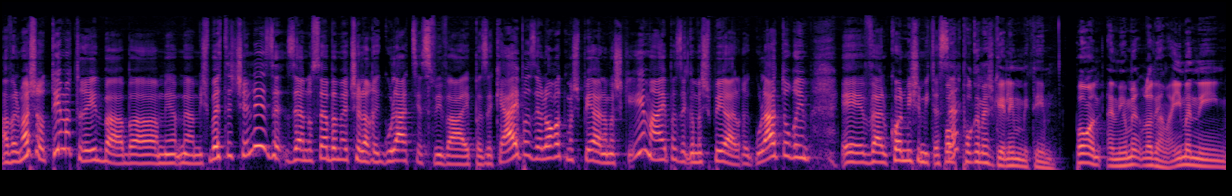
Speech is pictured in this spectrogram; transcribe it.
אבל מה שאותי מטריד מהמשבצת שלי, זה, זה הנושא באמת של הרגולציה. רגולציה סביב האייפ הזה, כי האייפ הזה לא רק משפיע על המשקיעים, האייפ הזה גם משפיע על רגולטורים אה, ועל כל מי שמתעסק. פה, פה גם יש גלים אמיתיים. פה אני אומר, לא יודע מה, אם אני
